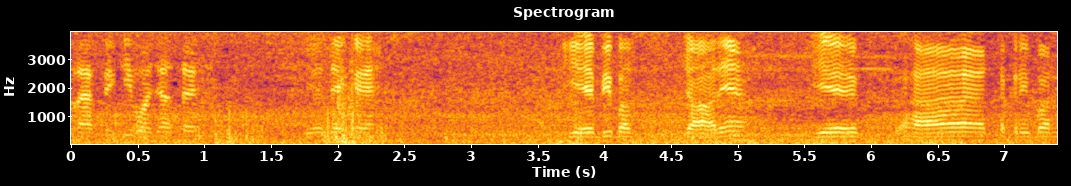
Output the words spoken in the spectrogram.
ट्रैफ़िक की वजह से। ये देखें, ये भी बस जा रहे हैं। ये है तकरीबन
